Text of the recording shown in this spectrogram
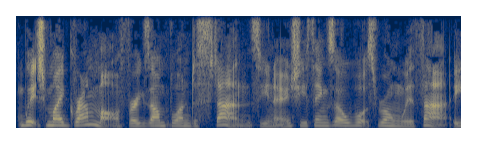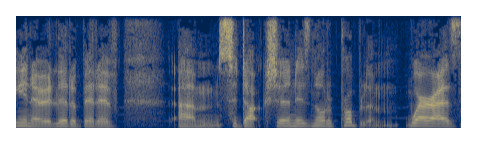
Which my grandma, for example, understands. You know, she thinks, oh, what's wrong with that? You know, a little bit of um, seduction is not a problem. Whereas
